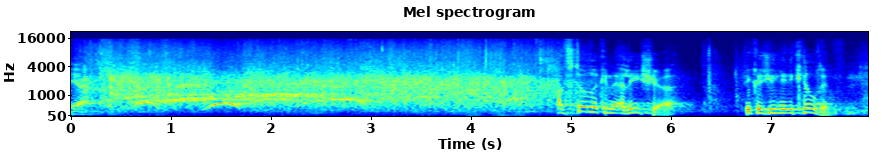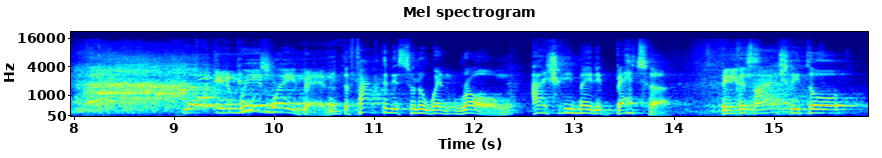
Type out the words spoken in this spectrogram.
Yeah. I'm still looking at Alesha because you nearly killed him. Look, in a weird way, Ben, the fact that it sort of went wrong actually made it better because I actually thought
